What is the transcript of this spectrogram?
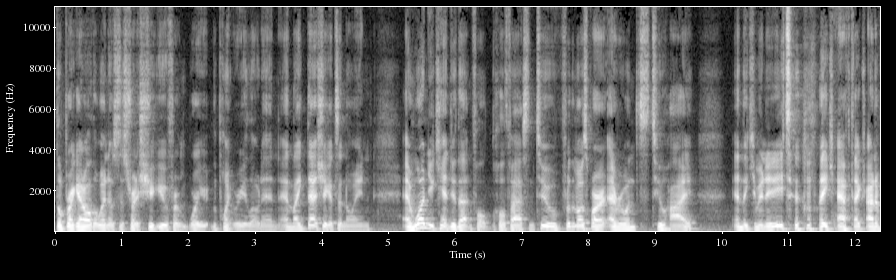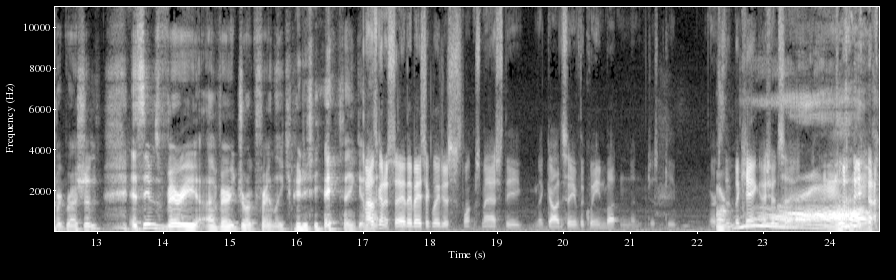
they'll break out all the windows just try to shoot you from where you, the point where you load in, and like that shit gets annoying. And one, you can't do that in full Holdfast, and two, for the most part, everyone's too high in the community to like have that kind of aggression. It seems very a very drug friendly community. I think. I was gonna say they basically just smash the, the "God Save the Queen" button and just keep or, or the, the, king, I should say.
